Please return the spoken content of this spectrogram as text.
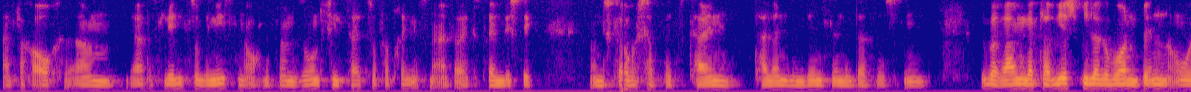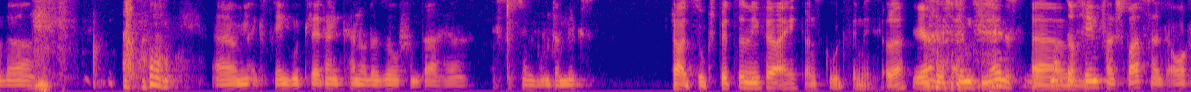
einfach auch ähm, ja, das Leben zu genießen, auch mit meinem Sohn viel Zeit zu verbringen, ist mir einfach extrem wichtig. Und ich glaube, ich habe jetzt kein Talent in dem Sinne, dass ich ein überragender Klavierspieler geworden bin oder ähm, extrem gut klettern kann oder so. Von daher ist das ein guter Mix. Ja, Zugspitze lief ja eigentlich ganz gut, finde ich, oder? Ja, das stimmt. Nee, das, das macht auf ähm. jeden Fall Spaß halt auch,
